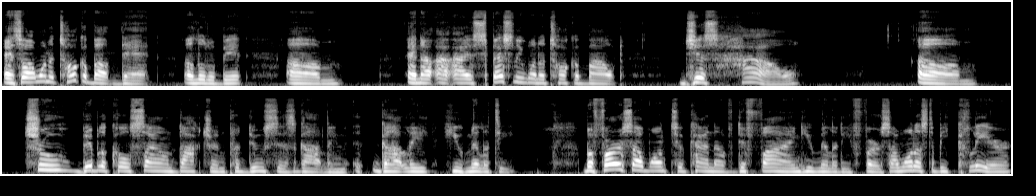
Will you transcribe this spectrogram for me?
And so I want to talk about that a little bit um, and I, I especially want to talk about just how um, true biblical sound doctrine produces godly godly humility. But first, I want to kind of define humility first. I want us to be clear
